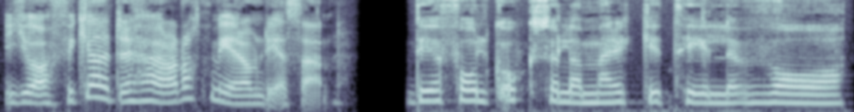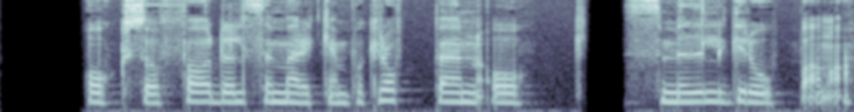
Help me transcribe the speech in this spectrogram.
jag fick aldrig höra något mer om det sen. Det folk också lade märke till var också födelsemärken på kroppen och smilgroparna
